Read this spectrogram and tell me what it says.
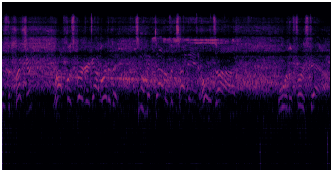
There's the pressure. Roethlisberger got rid of it. To McDonald, the tight end holds on for the first down.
